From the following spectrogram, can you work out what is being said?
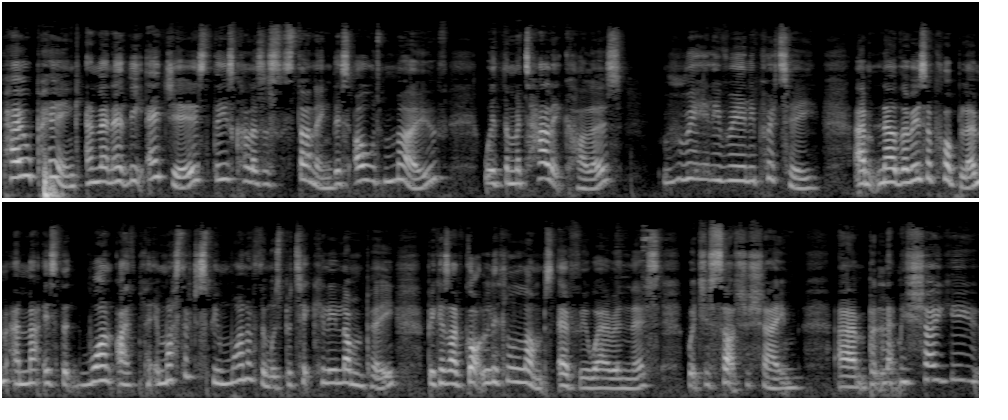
pale pink, and then at the edges, these colours are stunning. This old mauve with the metallic colours really really pretty. Um, now there is a problem and that is that one i it must have just been one of them was particularly lumpy because i've got little lumps everywhere in this which is such a shame. Um, but let me show you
